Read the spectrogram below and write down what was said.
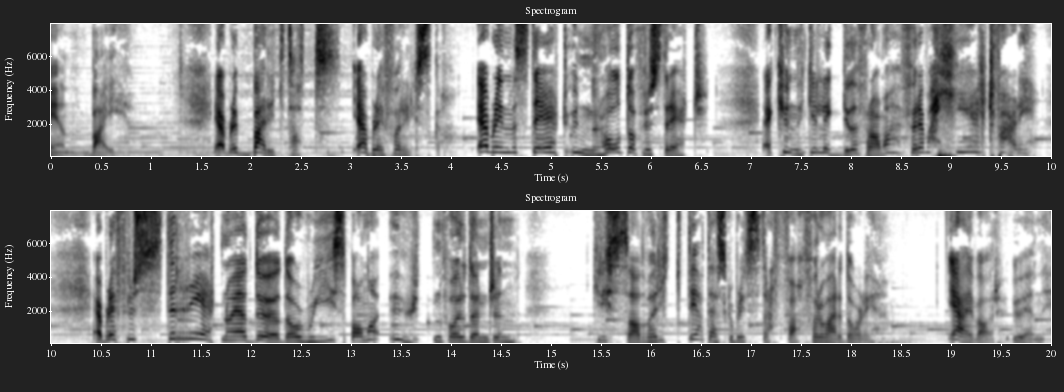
én vei. Jeg ble bergtatt, jeg ble forelska. Jeg ble investert, underholdt og frustrert. Jeg kunne ikke legge det fra meg før jeg var helt ferdig. Jeg ble frustrert når jeg døde og respawna utenfor dungeon. Chris sa det var riktig at jeg skulle blitt straffa for å være dårlig. Jeg var uenig.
